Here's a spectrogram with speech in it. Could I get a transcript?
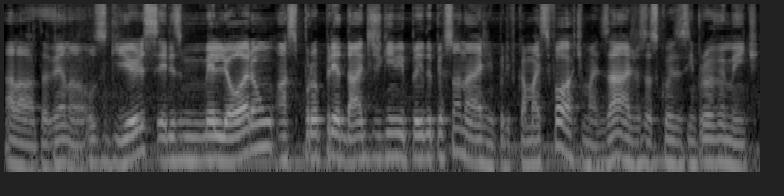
Ah lá, tá vendo? Os Gears, eles melhoram as propriedades de gameplay do personagem, pra ele ficar mais forte, mais ágil, essas coisas assim, provavelmente.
